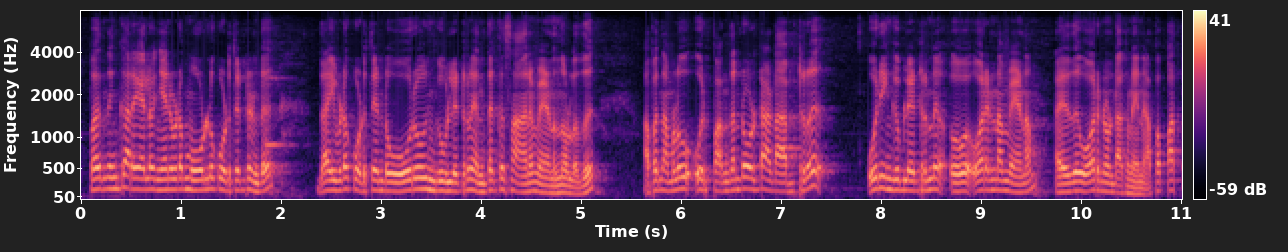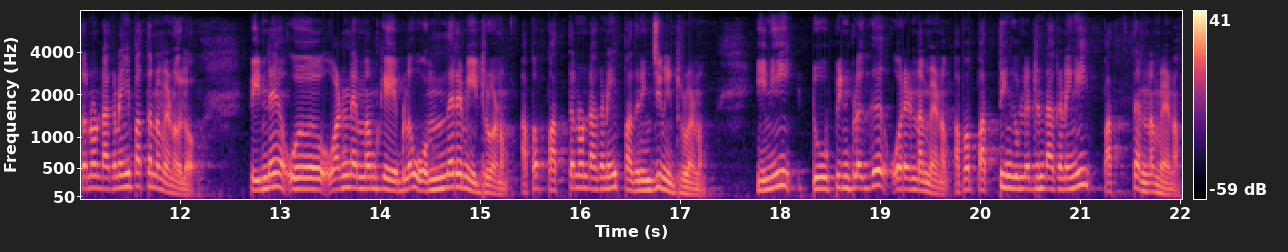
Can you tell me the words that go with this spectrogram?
അപ്പോൾ നിങ്ങൾക്കറിയാലോ ഞാനിവിടെ മുകളിൽ കൊടുത്തിട്ടുണ്ട്. ഇതാ ഇവിടെ കൊടുത്തിട്ടുണ്ട് ഓരോ ഇൻക്യുബുലേറ്ററിന് എന്തൊക്കെ സാധനം വേണമെന്നുള്ളത് അപ്പോൾ നമ്മൾ ഒരു പന്ത്രണ്ട് വോൾട്ട് അഡാപ്റ്റർ ഒരു ഇൻക്യുബുലേറ്ററിന് ഒരെണ്ണം വേണം. അതായത് ഒരെണ്ണം ഉണ്ടാക്കണതിന് അപ്പോൾ പത്തെണ്ണം ഉണ്ടാക്കണമെങ്കിൽ പത്തെണ്ണം വേണമല്ലോ. പിന്നെ വൺ എം എം കേബിൾ ഒന്നര മീറ്റർ വേണം. അപ്പോൾ പത്തെണ്ണം ഉണ്ടാക്കണമെങ്കിൽ പതിനഞ്ച് മീറ്റർ വേണം. ഇനി ടു പിൻ പ്ലഗ് ഒരെണ്ണം വേണം. അപ്പോൾ പത്ത് ഇൻക്യുബുലേറ്റർ ഉണ്ടാക്കണമെങ്കിൽ പത്തെണ്ണം വേണം.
